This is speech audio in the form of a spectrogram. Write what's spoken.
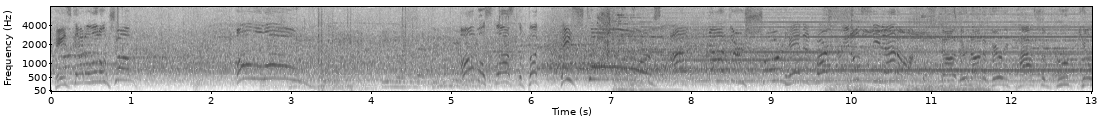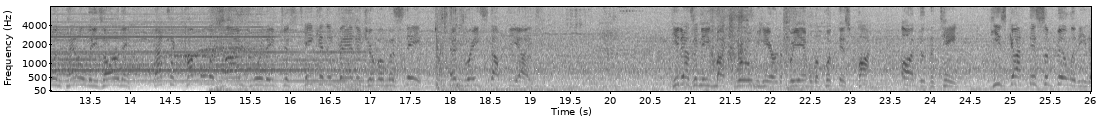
he's got a little jump. All alone. Almost lost the puck. He scores! Another shorthanded marker. You don't see that often. No, they're not a very passive group killing penalties, are they? That's a couple of times where they've just taken advantage of a mistake and raced up the ice. He doesn't need much room here to be able to put this puck onto the tape. He's got this ability to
